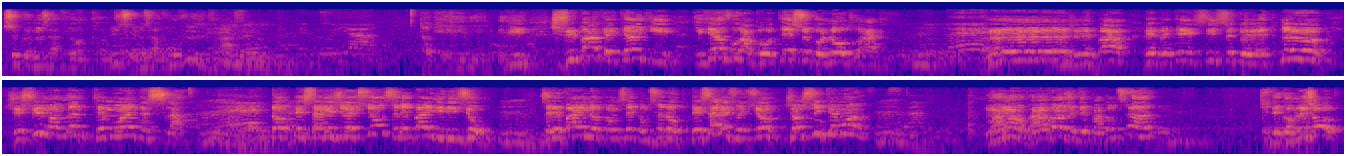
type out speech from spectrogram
ce que nous avions entendu, ce que nous avons vu. Alléluia. Donc il dit, il dit je ne suis pas quelqu'un qui, qui vient vous rapporter ce que l'autre a dit. Non, non, non, non, non, non, je ne vais pas répéter ici ce que... Non, non, non, je suis moi-même témoin de cela. Donc, de sa résurrection, ce n'est pas une illusion. Ce n'est pas une pensée comme ça. Donc, de sa résurrection, j'en suis témoin. Maman, auparavant, je n'étais pas comme ça. Hein. J'étais comme les autres.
